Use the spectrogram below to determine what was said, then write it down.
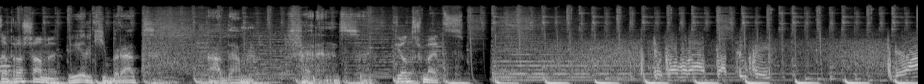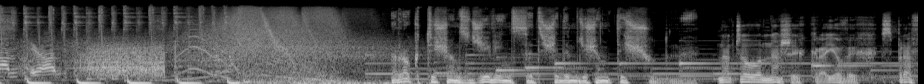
Zapraszamy. Wielki brat Adam Ferenc. Piotr Metz. Rok 1977. Na czoło naszych krajowych spraw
